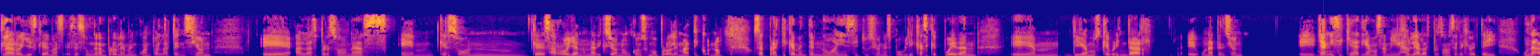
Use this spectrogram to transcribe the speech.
Claro, y es que además ese es un gran problema en cuanto a la atención eh, a las personas eh, que son, que desarrollan una adicción o un consumo problemático, ¿no? O sea, prácticamente no hay instituciones públicas que puedan, eh, digamos que brindar eh, una atención eh, ya ni siquiera, digamos, amigable a las personas LGBTI, una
